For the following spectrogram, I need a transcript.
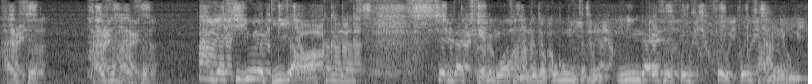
海思，还是海思，看一下 CPU 的底角啊，看看它现在全国产的这个工艺怎么样，应该是非非非常牛逼。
